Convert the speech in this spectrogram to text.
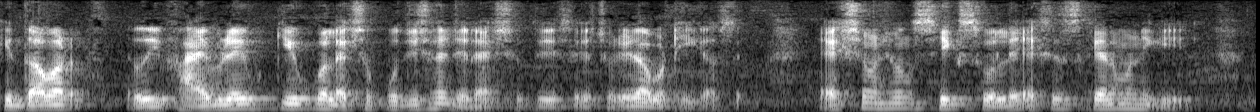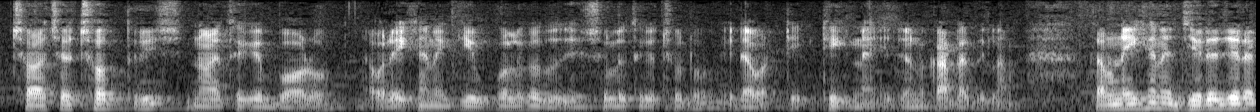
কিন্তু আবার ওই ফাইভ রে কিউব করলে একশো পঁচিশ হয় যেটা একশো তিরিশ থেকে এটা আবার ঠিক আছে। একশো সমান সিক্স হলে এক্স স্কোয়ার মানে কি? ছয় ছয় ছত্রিশ, নয় থেকে বড়। আবার এখানে কিউব করলে কত? ষোলো থেকে ছোটো এটা আবার ঠিক ঠিক নাই, এই জন্য কাটা দিলাম। তার মানে এখানে যেটা যেটা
